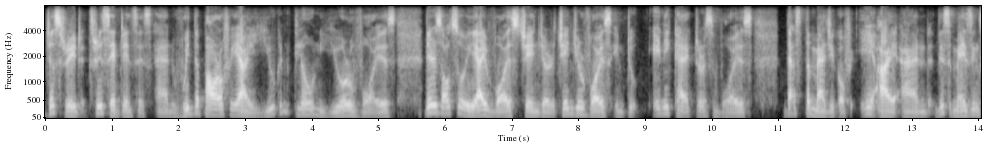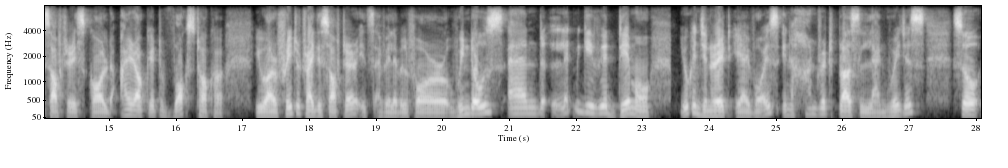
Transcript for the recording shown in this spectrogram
Just read three sentences and with the power of AI, you can clone your voice. There is also AI voice changer. Change your voice into any character's voice. That's the magic of AI and this amazing software is called iRocket VoxTalker. You are free to try this software. It's available for Windows and let me give you a demo. You can generate AI voice in 100 plus languages. So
